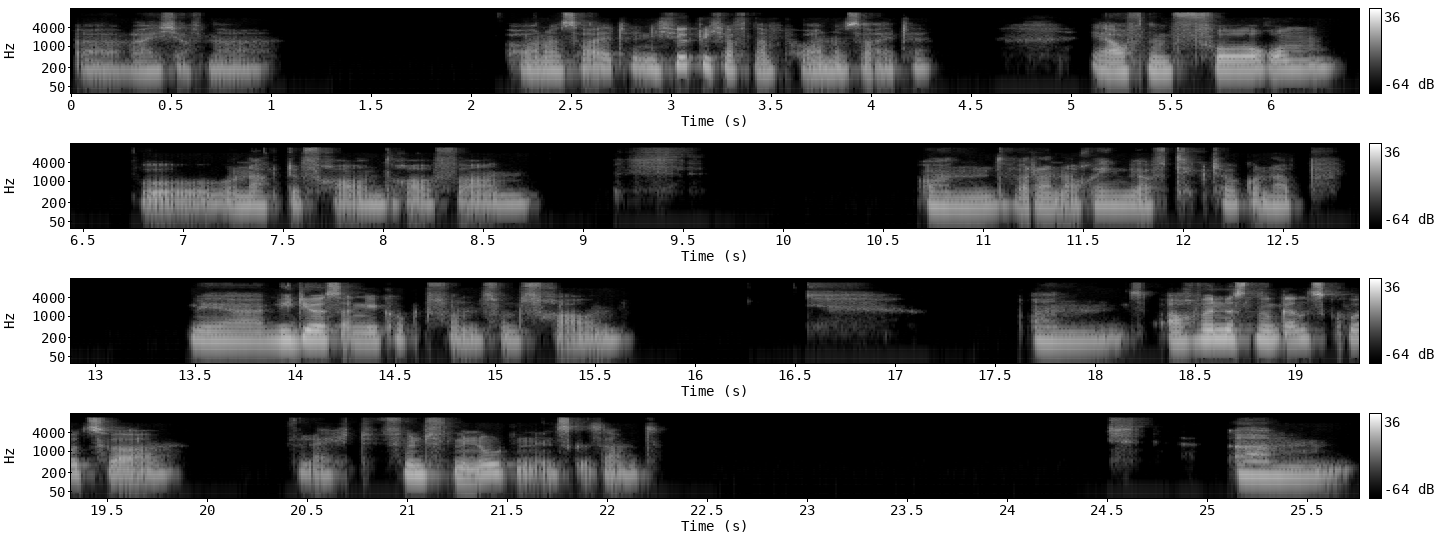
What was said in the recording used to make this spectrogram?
äh, war ich auf einer Pornoseite, nicht wirklich auf einer Pornoseite, eher auf einem Forum, wo, wo nackte Frauen drauf waren. Und war dann auch irgendwie auf TikTok und habe mir Videos angeguckt von, von Frauen. Und auch wenn es nur ganz kurz war, vielleicht fünf Minuten insgesamt, ähm,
